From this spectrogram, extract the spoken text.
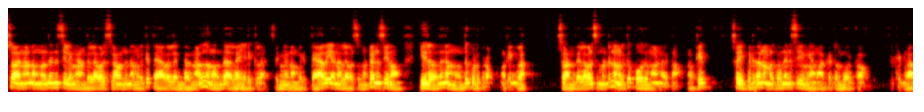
ஸோ அதனால் நம்ம வந்து என்ன செய்யலைங்க? அந்த லெவல்ஸ்லாம் வந்து நம்மளுக்கு தேவையில்லைன்றதுனால நம்ம வந்து அதெல்லாம் எடுக்கல சரிங்களா? நம்மளுக்கு தேவையான லெவல்ஸ் மட்டும் என்ன செய்யணும் இதில் வந்து நம்ம வந்து கொடுக்குறோம் ஓகேங்களா ஸோ அந்த லெவல்ஸ் மட்டும் நம்மளுக்கு போதுமானது தான் ஓகே ஸோ இப்படி தான் நம்மளுக்கு வந்து என்ன செய்யுங்க? மார்க்கெட் வந்து ஒர்க் ஆகும். ஓகேங்களா?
